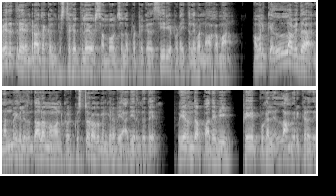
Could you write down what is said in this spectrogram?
வேதத்திலே ரெண்டராஜாக்களின் புஸ்தகத்திலே ஒரு சம்பவம் சொல்லப்பட்டிருக்கிறது. சீரிய படைத்தலைவன் நாகமான். அவனுக்கு எல்லாவித நன்மைகள் இருந்தாலும் அவனுக்கு ஒரு குஷ்டரோகம் என்கிற வியாதி இருந்தது. உயர்ந்த பதவி பேர் புகழ் எல்லாம் இருக்கிறது.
